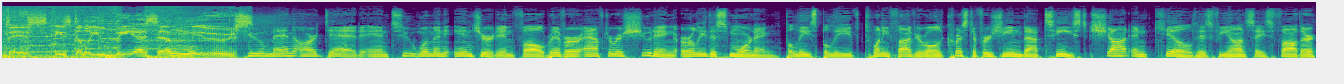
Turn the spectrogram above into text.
This is WBSM News. Two men are dead and two women injured in Fall River after a shooting early this morning. Police believe 25 year old Christopher Jean Baptiste shot and killed his fiance's father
